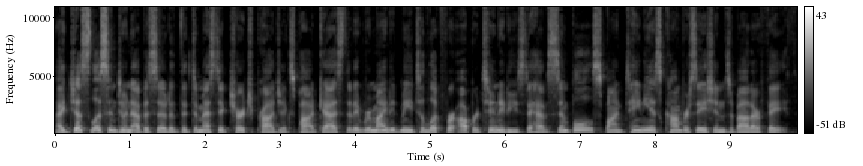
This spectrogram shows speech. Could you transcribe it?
I just listened to an episode of the Domestic Church Projects podcast that it reminded me to look for opportunities to have simple, spontaneous conversations about our faith.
